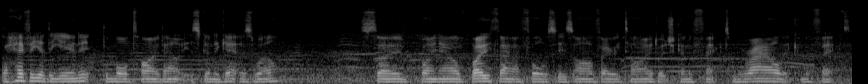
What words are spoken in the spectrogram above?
The heavier the unit, the more tired out it's going to get as well. So by now, both our forces are very tired, which can affect morale. It can affect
